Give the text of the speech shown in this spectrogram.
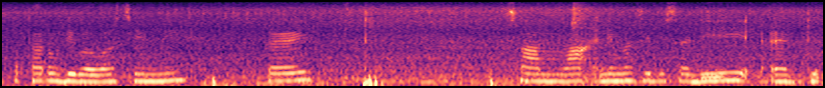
Aku taruh di bawah sini oke. Sama ini masih bisa diedit.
